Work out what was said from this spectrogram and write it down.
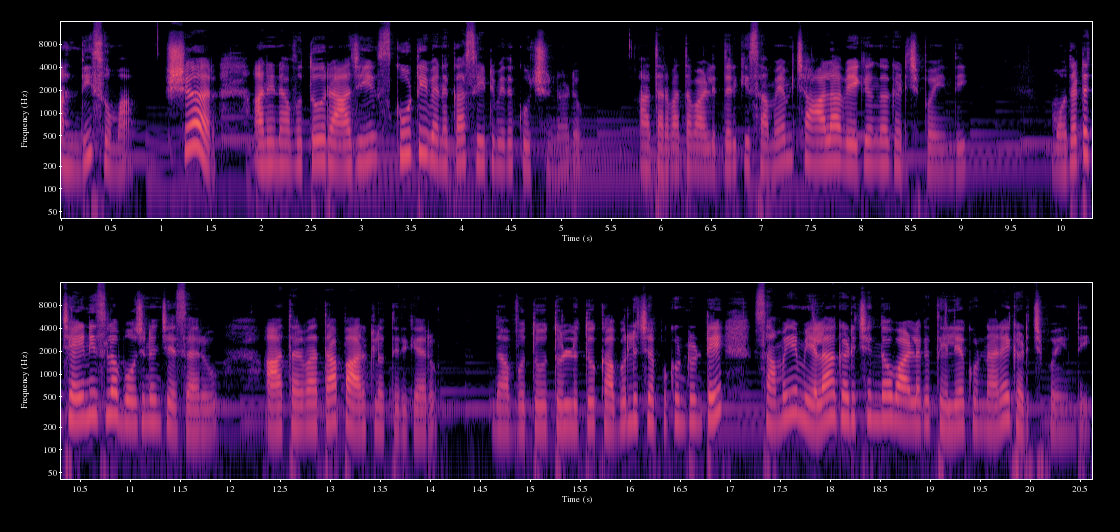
అంది సుమ. షూర్ అని నవ్వుతూ రాజీవ్ స్కూటీ వెనక సీటు మీద కూర్చున్నాడు. ఆ తర్వాత వాళ్ళిద్దరికీ సమయం చాలా వేగంగా గడిచిపోయింది. మొదట చైనీస్లో భోజనం చేశారు. ఆ తర్వాత పార్కులో తిరిగారు. నవ్వుతూ తుళ్ళుతూ కబుర్లు చెప్పుకుంటుంటే సమయం ఎలా గడిచిందో వాళ్ళకు తెలియకుండానే గడిచిపోయింది.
